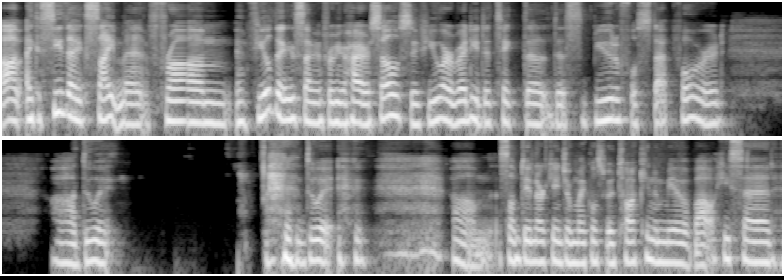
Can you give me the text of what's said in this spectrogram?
Um, I can see the excitement from and feel the excitement from your higher self. So if you are ready to take the this beautiful step forward, uh, do it. do it. um, something Archangel Michael's been talking to me about. He said,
